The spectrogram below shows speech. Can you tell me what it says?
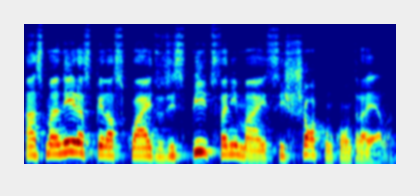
as maneiras pelas quais os espíritos animais se chocam contra ela.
